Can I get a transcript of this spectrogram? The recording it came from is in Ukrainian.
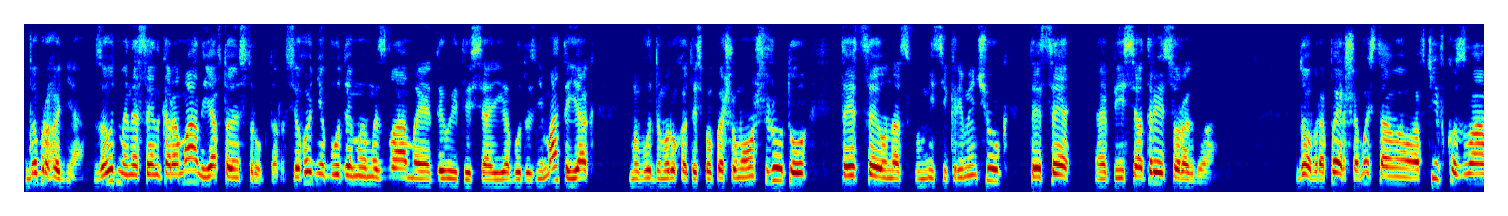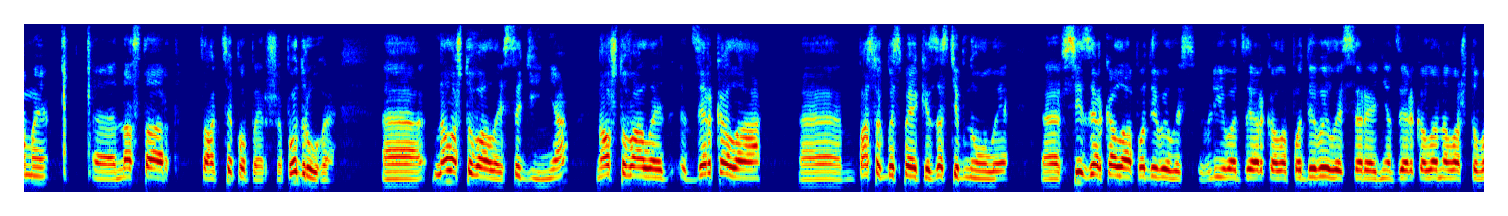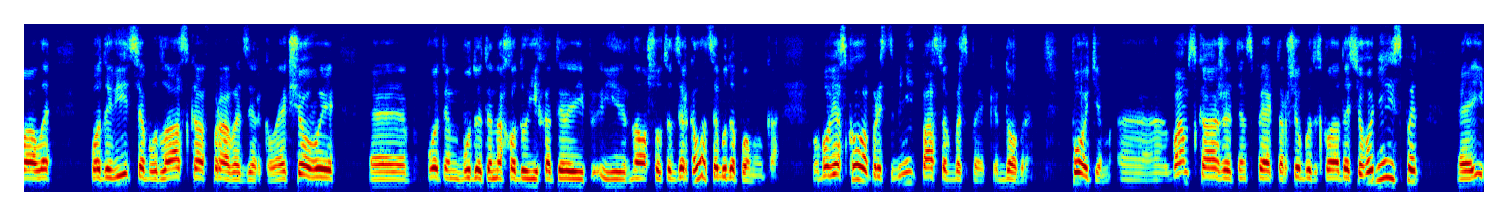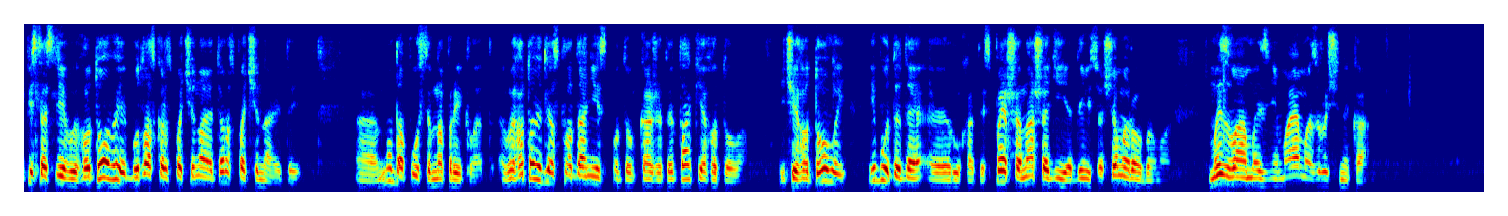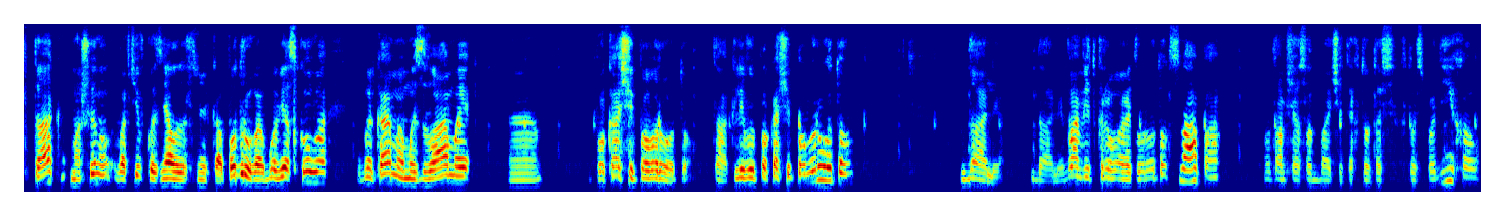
Доброго дня. Зовут мене Сенка Роман, я автоінструктор. Сьогодні будемо ми з вами дивитися, і я буду знімати, як ми будемо рухатись по першому маршруту. ТЦ у нас в місті Кремінчук, ТЦ е, 5342. Добре, перше, ми ставимо автівку з вами е, на старт. Так, це по-перше. По-друге, е, налаштували сидіння, налаштували дзеркала, е, пасок безпеки застібнули. Е, всі дзеркала подивились вліве дзеркало, подивились середнє дзеркало, налаштували. Подивіться, будь ласка, в праве дзеркало. Якщо ви е, потім будете на ходу їхати і, і налаштовувати дзеркала, це буде помилка. Обов'язково пристебніть пасок безпеки. Добре. Потім е, вам скаже інспектор, що буде складати сьогодні іспит, е, і після слів ви готові. Будь ласка, розпочинаєте, розпочинайте. Е, ну, допустимо, наприклад, ви готові для складання іспиту? Кажете, так, я готова. І чи готовий, і будете е, рухатись. Перша наша дія. Дивіться, що ми робимо. Ми з вами знімаємо з ручника. Так, машину в автівку зняли з ручника. По-друге, обов'язково вмикаємо ми з вами е, показчик повороту. Так, лівий показчик повороту. Далі. Далі. Вам відкривають ворот від СНАПа. Ну там зараз от бачите, хтось, хтось під'їхав.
